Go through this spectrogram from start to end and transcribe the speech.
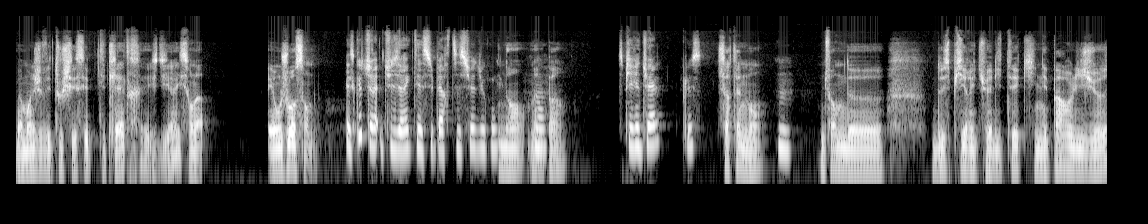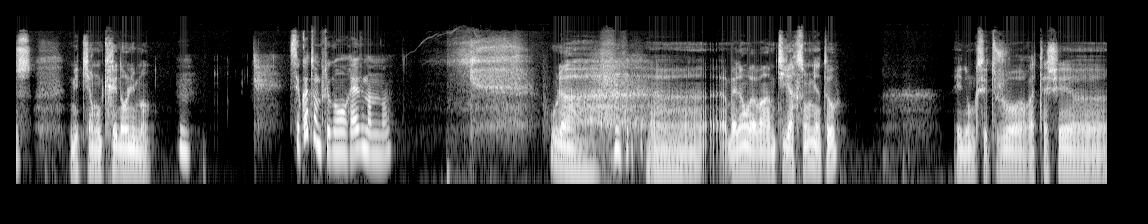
Bah, moi je vais toucher ces petites lettres et je dis ah ils sont là. Et on joue ensemble. Est-ce que tu, tu dirais que tu es superstitieux du coup? Non, même pas. Spirituel, plus? Certainement. Hmm. Une forme de, de spiritualité qui n'est pas religieuse, mais qui est ancrée dans l'humain. Hmm. C'est quoi ton plus grand rêve maintenant? Oula euh, ben Là, on va avoir un petit garçon bientôt. Et donc, c'est toujours rattaché euh,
